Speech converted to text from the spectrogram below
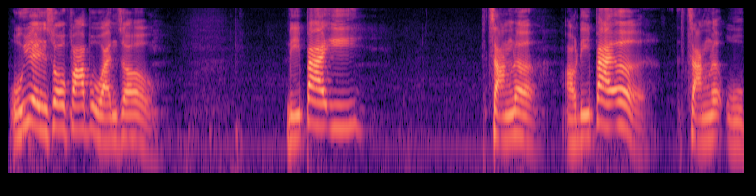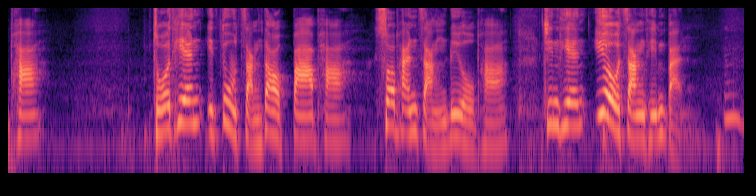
五月营收发布完之后，礼拜一涨了哦，礼拜二涨了五趴，昨天一度涨到八趴。收盘涨六趴，今天又涨停板。嗯，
